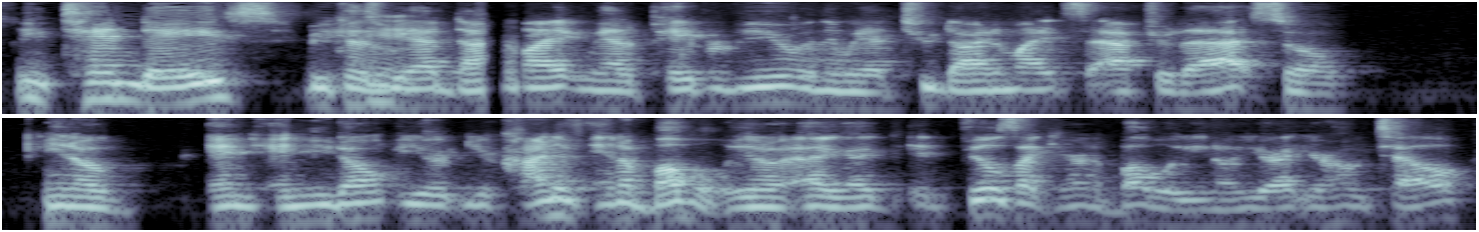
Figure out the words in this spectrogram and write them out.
I think 10 days because mm-hmm. we had dynamite and we had a pay-per-view and then we had two dynamites after that. So, you know, and, and you don't, you're, you're kind of in a bubble, you know, I, I, it feels like you're in a bubble, you know, you're at your hotel,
